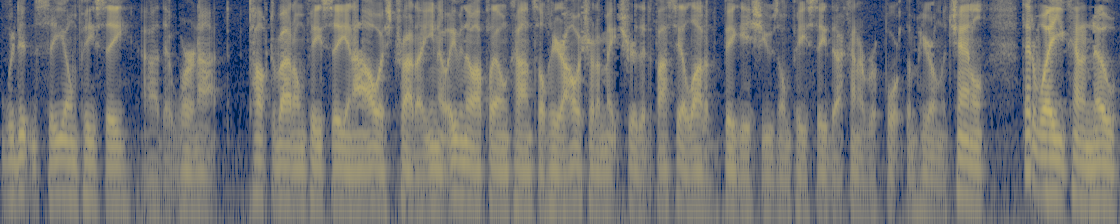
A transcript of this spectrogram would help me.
we didn't see on PC uh, that were not talked about on PC. And I always try to, you know, even though I play on console here, I always try to make sure that if I see a lot of big issues on PC, that I kind of report them here on the channel. That way you kind of know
